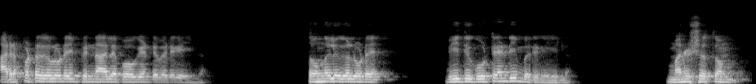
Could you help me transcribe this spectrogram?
അരപ്പട്ടകളുടെയും പിന്നാലെ പോകേണ്ടി വരികയില്ല. തൊങ്ങലുകളുടെ വീതി കൂട്ടേണ്ടിയും വരികയില്ല. മനുഷ്യത്വം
